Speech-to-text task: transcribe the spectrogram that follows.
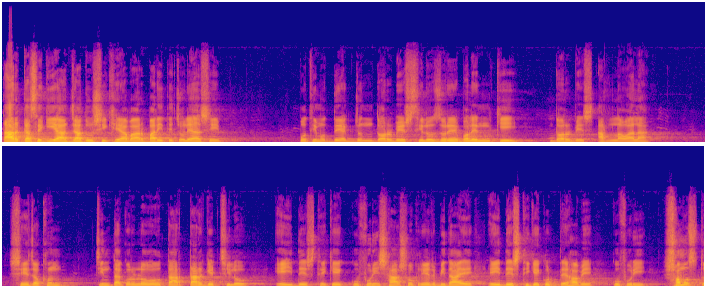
তার কাছে গিয়া জাদু শিখে আবার বাড়িতে চলে আসে। পথিমধ্যে একজন দরবেশ ছিল, জোরে বলেন, কি দরবেশ আল্লাহওয়ালা? সে যখন চিন্তা করল, তার টার্গেট ছিল, এই দেশ থেকে কুফুরি শাসকের বিদায়, এই দেশ থেকে করতে হবে। কুফুরি সমস্ত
